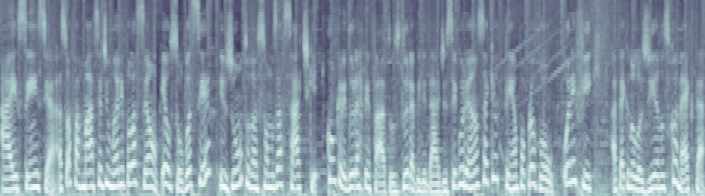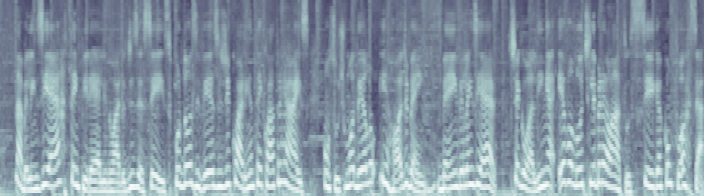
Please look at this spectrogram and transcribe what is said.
A Essência, a sua farmácia de manipulação. Eu sou você e junto nós somos a Satic. Com Credura Artefatos, durabilidade e segurança que o tempo aprovou. Unifique. A tecnologia nos conecta. Na Belenzier, tem Pirelli no aro 16 por 12 vezes de 44 reais. Consulte o modelo e rode bem. Bem Belenzier. Chegou a linha Evolute Librelato. Siga com força.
